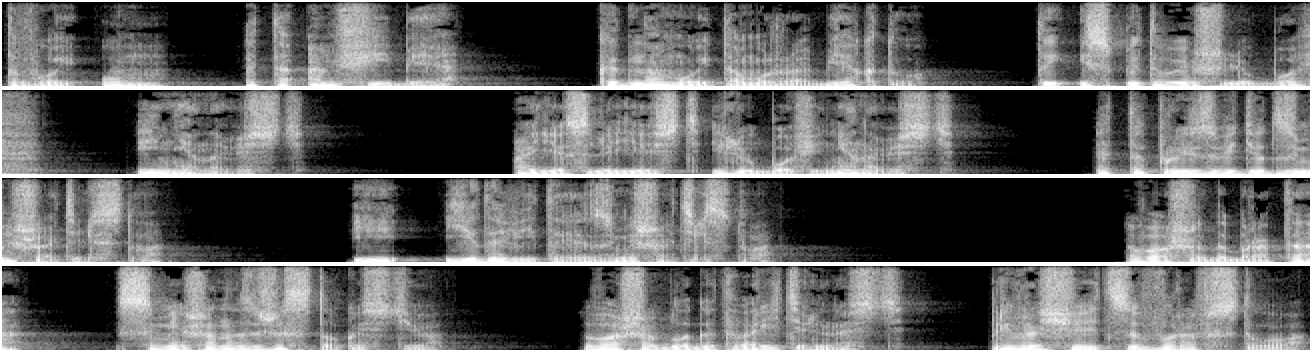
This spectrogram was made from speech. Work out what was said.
Твой ум – это амфибия. К одному и тому же объекту ты испытываешь любовь и ненависть. А если есть и любовь, и ненависть, это произведет замешательство. И ядовитое замешательство. Ваша доброта смешана с жестокостью. Ваша благотворительность превращается в воровство.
